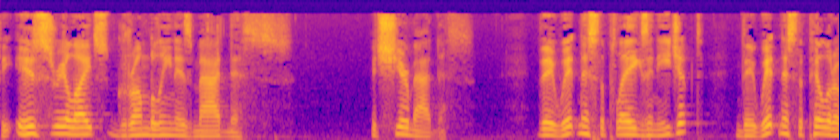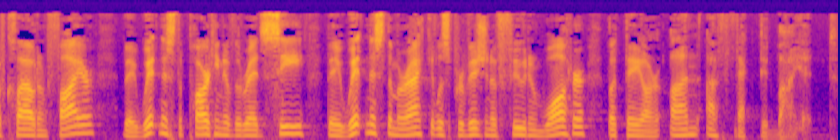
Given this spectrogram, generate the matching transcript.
The Israelites grumbling is madness. It's sheer madness. They witnessed the plagues in Egypt. They witnessed the pillar of cloud and fire. They witnessed the parting of the Red Sea. They witnessed the miraculous provision of food and water, but they are unaffected by it.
